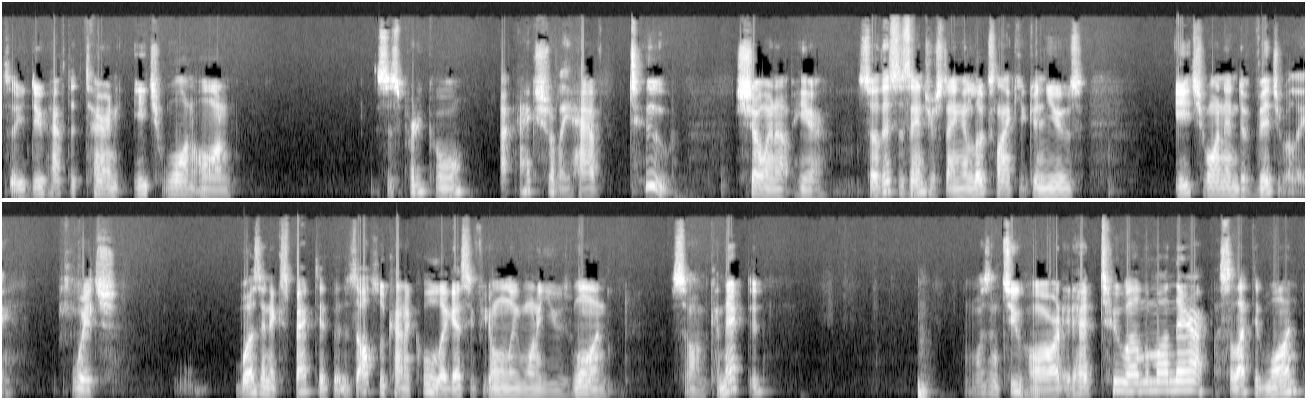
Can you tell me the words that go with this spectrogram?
So you do have to turn each one on. This is pretty cool. I actually have two showing up here. So this is interesting. It looks like you can use each one individually, which wasn't expected, but it's also kind of cool, I guess, if you only want to use one. So I'm connected. It wasn't too hard. It had two of them on there. I selected one,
